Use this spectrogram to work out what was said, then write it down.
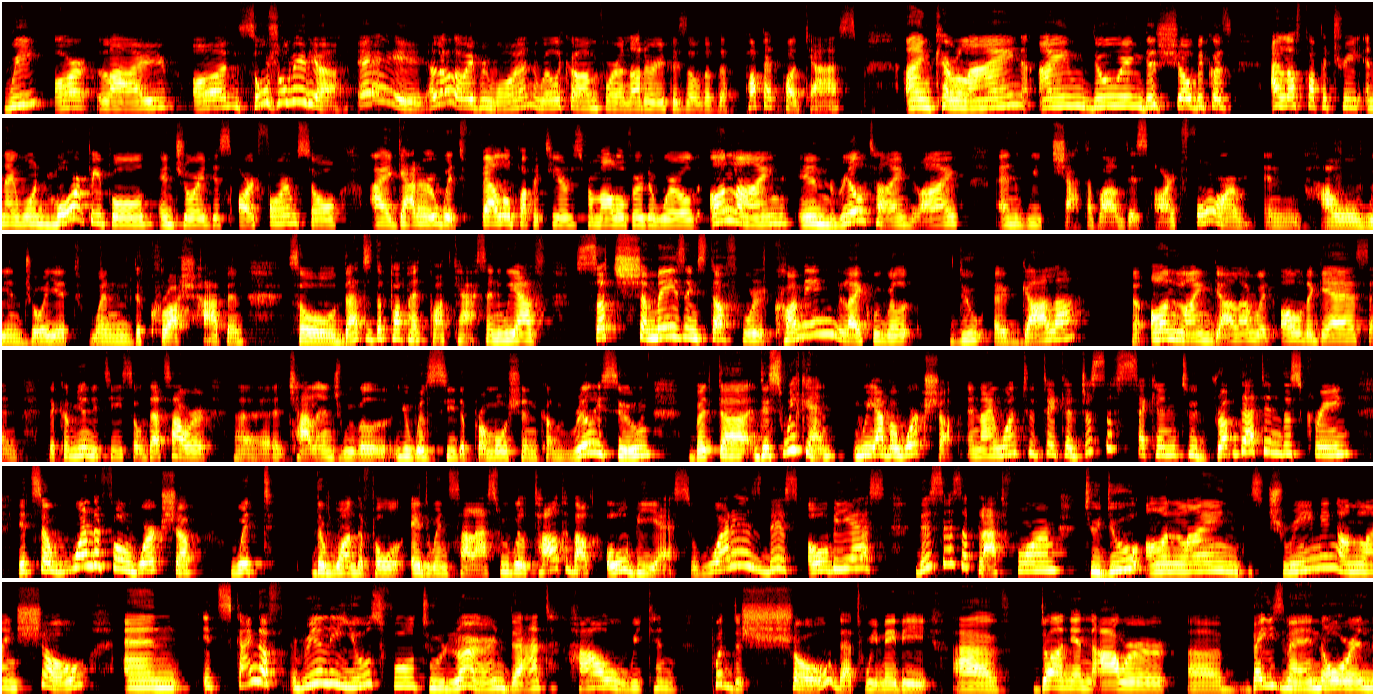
We are live on social media. Hey, hello everyone. Welcome for another episode of the Puppet Podcast. I'm Caroline. I'm doing this show because I love puppetry and I want more people enjoy this art form. So I gather with fellow puppeteers from all over the world online in real time live and we chat about this art form and how we enjoy it when the crush happen. So that's the puppet podcast and we have such amazing stuff we're coming like we will do a gala uh, online gala with all the guests and the community. So that's our uh, challenge. We will, you will see the promotion come really soon. But uh, this weekend we have a workshop, and I want to take a, just a second to drop that in the screen. It's a wonderful workshop with the wonderful Edwin Salas. We will talk about OBS. What is this OBS? This is a platform to do online streaming, online show, and it's kind of really useful to learn that how we can put the show that we maybe have done in our uh, basement or in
